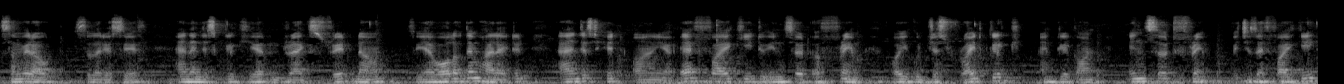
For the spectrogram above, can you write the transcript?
somewhere out so that you're safe. And then just click here and drag straight down. So you have all of them highlighted. And just hit on your F5 key to insert a frame. Or you could just right click and click on insert frame which is F5 key.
